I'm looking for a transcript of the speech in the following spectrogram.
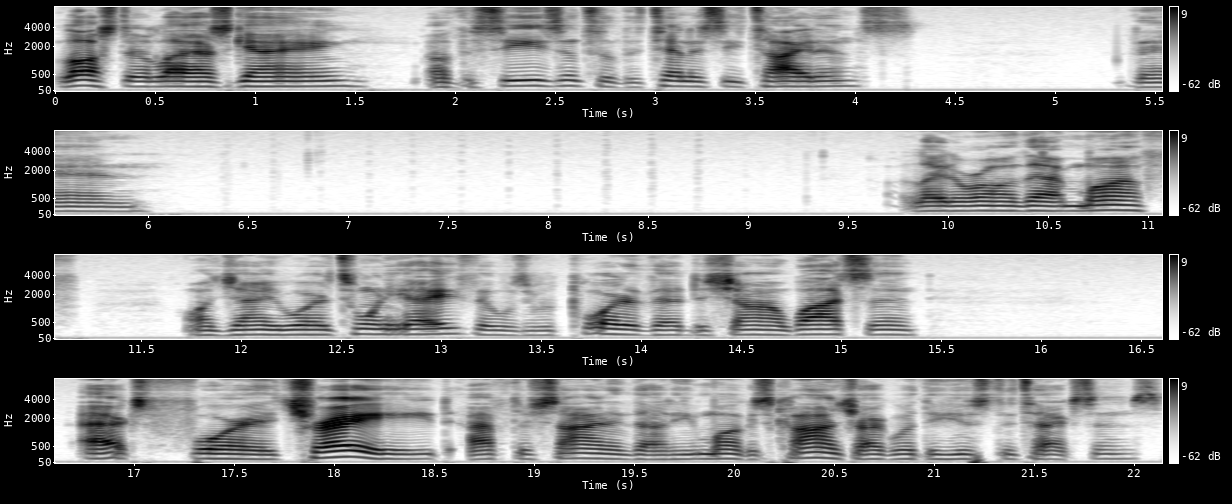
lost their last game of the season to the Tennessee Titans. Then Later on that month, on January 28th, it was reported that Deshaun Watson asked for a trade after signing that. Humongous contract with the Houston Texans,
